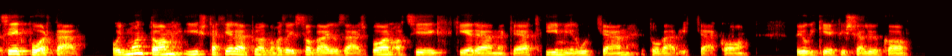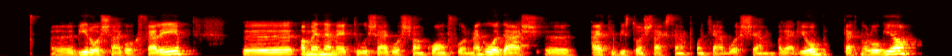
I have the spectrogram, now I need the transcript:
Cégportál. Ahogy mondtam is, tehát jelen pillanatban a hazai szabályozásban a cég kérelmeket e-mail útján továbbítják a jogi képviselők a bíróságok felé, amely nem egy túlságosan konform megoldás, IT-biztonság szempontjából sem a legjobb technológia.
